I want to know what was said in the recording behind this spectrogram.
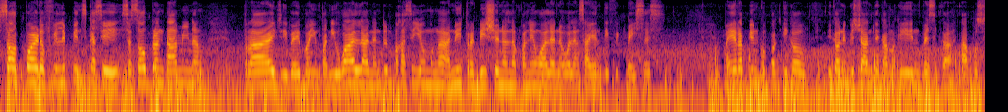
south part of Philippines kasi sa sobrang dami ng tribes, iba-iba yung paniwala, nandun pa kasi yung mga ano, eh, traditional na paniwala na walang scientific basis. Mahirap yun kapag ikaw, ikaw negosyante ka, mag invest ka, tapos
